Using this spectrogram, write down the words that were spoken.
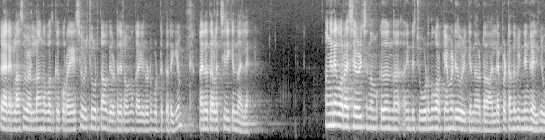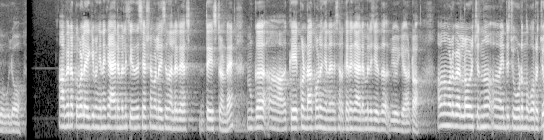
ഒരു അര ഗ്ലാസ് വെള്ളം അങ്ങ് പതുക്കെ കുറേശ്ശെ ഒഴിച്ചു കൊടുത്താൽ മതി കേട്ടോ. ചിലപ്പോൾ കയ്യിലോട്ട് പൊട്ടിത്തെറിക്കും. നല്ല തിളച്ചിരിക്കുന്നതല്ലേ? അങ്ങനെ കുറേശ്ശെ ഒഴിച്ച് നമുക്കിതൊന്ന് അതിന്റെ ചൂടൊന്ന് കുറയ്ക്കാൻ വേണ്ടി ഒഴിക്കുന്നത് കേട്ടോ. അല്ല പെട്ടെന്ന് പിന്നെയും കരിഞ്ഞു പോകുമല്ലോ അവലൊക്കെ വിളയിക്കും. ഇങ്ങനെ കാരമൽ ചെയ്ത ശേഷം വിളയിച്ച് നല്ല ടേസ്റ്റ് ഉണ്ട്. നമുക്ക് കേക്ക് ഉണ്ടാക്കുമ്പോൾ ഇങ്ങനെ ശർക്കര കാരമൽ ചെയ്ത് ഉപയോഗിക്കാം കേട്ടോ. അപ്പോൾ നമ്മൾ വെള്ളം ഒഴിച്ചൊന്ന് അതിന്റെ ചൂടൊന്ന് കുറച്ചു.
